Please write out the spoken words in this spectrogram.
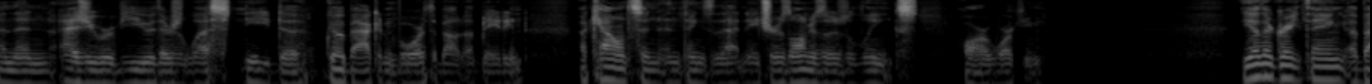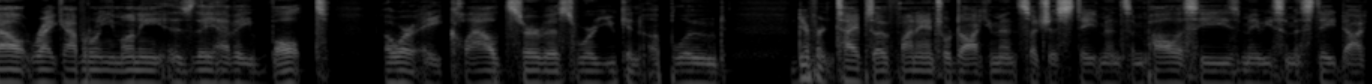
And then as you review, there's less need to go back and forth about updating. accounts and, and things of that nature, as long as those links are working. The other great thing about Right Capital eMoney is they have a vault or a cloud service where you can upload different types of financial documents such as statements and policies, maybe some estate doc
